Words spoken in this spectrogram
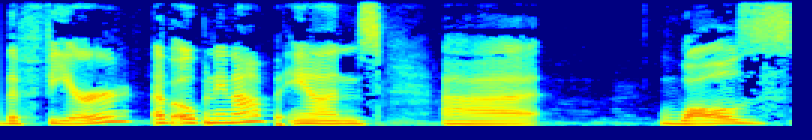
the fear of opening up and uh, walls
